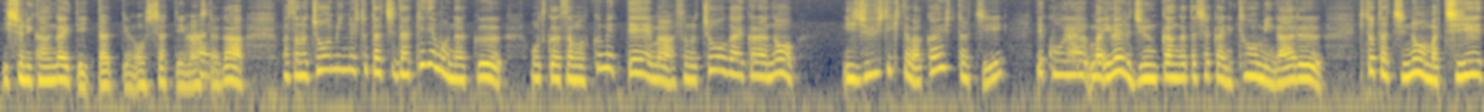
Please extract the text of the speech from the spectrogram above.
一緒に考えていったっていうのをおっしゃっていましたが、まあ、その町民の人たちだけでもなく大塚さんも含めて、まあ、その町外からの移住してきた若い人たちでこういう、はいい。まあ、いわゆる循環型社会に興味がある人たちの、まあ、知恵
